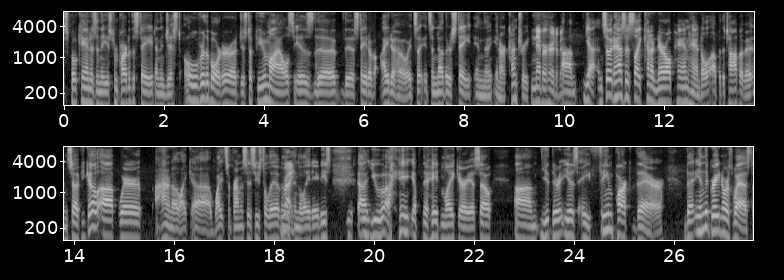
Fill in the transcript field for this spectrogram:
Spokane is in the eastern part of the state, and then just over the border, uh, just a few miles, is the the state of Idaho. It's a it's another state in the in our country. Never heard of it. Um, yeah, and so it has this like kind of narrow panhandle up at the top of it. And so if you go up where I don't know, like uh, white supremacists used to live in, Right. the, in the late '80s. Uh, you uh, up the Hayden Lake area, so um, you, there is a theme park there that in the Great Northwest,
